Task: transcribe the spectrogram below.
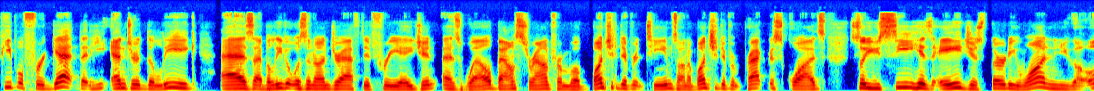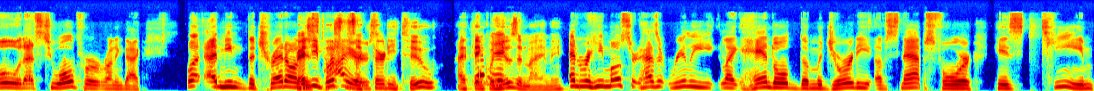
people forget that he entered the league as I believe it was an undrafted free agent as well, bounced around from a bunch of different teams on a bunch of different practice squads. So you see his age is 31 and you go, "Oh, that's too old for a running back." Well, I mean, the tread on Reggie his Bush tires, was like 32, I think, Yeah, when he was in Miami. and Raheem Mostert hasn't really like handled the majority of snaps for his team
